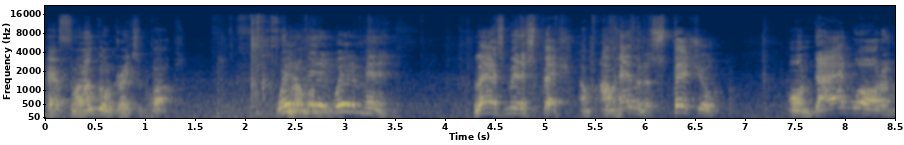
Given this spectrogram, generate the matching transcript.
have fun. I'm going to drink some pops. Wait a minute, wait a minute. Last minute special. I'm, I'm having a special on dyed water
